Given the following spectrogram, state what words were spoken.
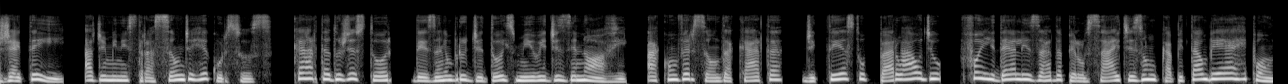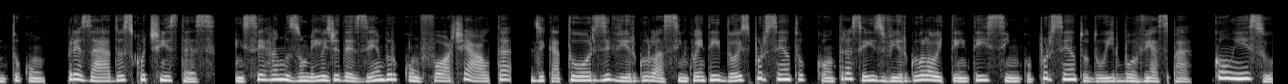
GTI, Administração de Recursos. Carta do Gestor, dezembro de 2019. A conversão da carta, de texto para o áudio, foi idealizada pelo site zoomcapitalbr.com. Prezados cotistas, encerramos o mês de dezembro com forte alta, de 14,52% contra 6,85% do Ibovespa. Com isso,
